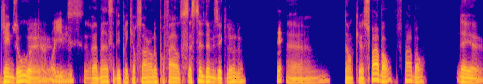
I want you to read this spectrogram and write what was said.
Jane Doe. euh, est vieux. c'est vraiment, c'est des précurseurs là, pour faire ce style de musique-là. là. Mm. Euh, donc, euh, super bon, super bon. Mais, euh,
